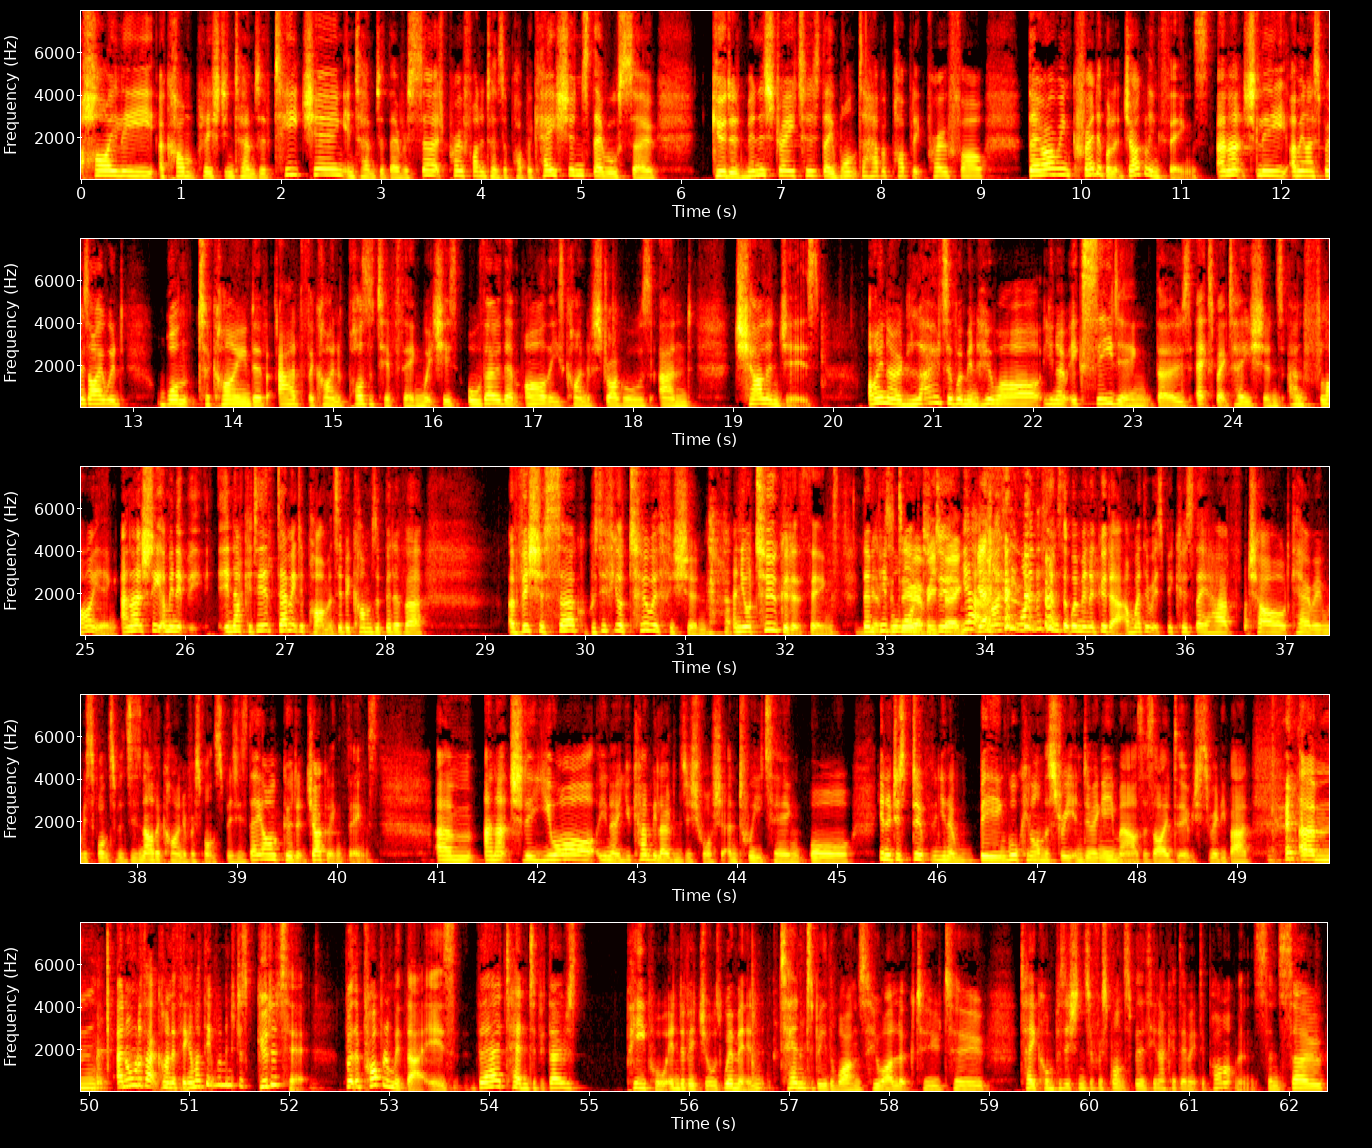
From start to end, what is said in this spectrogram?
highly accomplished in terms of teaching, in terms of their research profile, in terms of publications. They're also good administrators. They want to have a public profile. They are incredible at juggling things. And actually, I mean, I suppose I would want to kind of add the kind of positive thing, which is although there are these kind of struggles and challenges, I know loads of women who are, you know, exceeding those expectations and flying. And actually, I mean, it, in academic departments, it becomes a bit of a a vicious circle because if you're too efficient and you're too good at things, then people want everything. to do. Yeah, yeah, and I think one of the things that women are good at, and whether it's because they have child caring responsibilities and other kind of responsibilities, they are good at juggling things. Um, and actually, you are, you know, you can be loading the dishwasher and tweeting, or you know, just do, you know, being walking on the street and doing emails as I do, which is really bad, um, and all of that kind of thing. And I think women are just good at it. But the problem with that is there tend to be those people, individuals, women tend to be the ones who are looked to to take on positions of responsibility in academic departments, and so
